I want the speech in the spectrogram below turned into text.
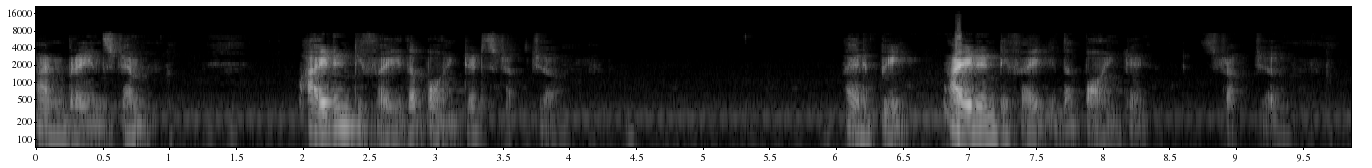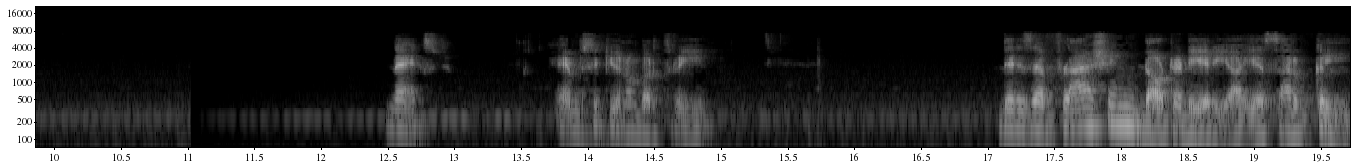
and brainstem. Identify the pointed structure. I repeat, identify the pointed structure. Next, MCQ number 3. There is a flashing dotted area, a circle,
